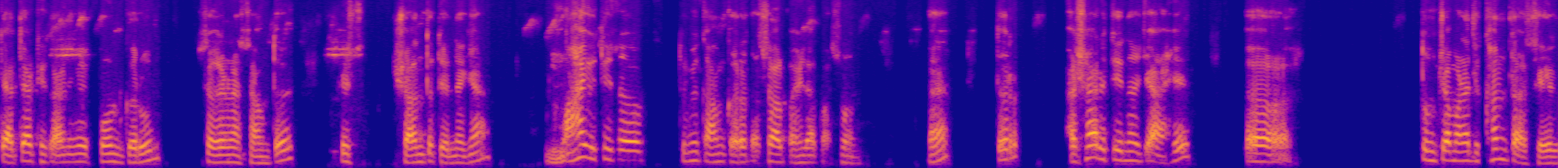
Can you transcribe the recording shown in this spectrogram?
त्या त्या ठिकाणी मी फोन करून सगळ्यांना सांगतोय की शांततेने घ्या. महायुतीचं तुम्ही काम करत असाल पहिल्यापासून तर अशा रीतीनं जे आहे तुमच्या मनात खंत असेल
